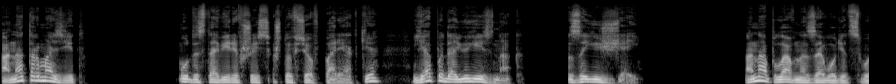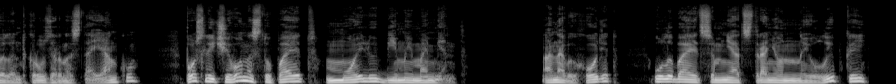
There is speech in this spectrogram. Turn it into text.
Она тормозит. Удостоверившись, что все в порядке, я подаю ей знак «Заезжай». Она плавно заводит свой ленд-крузер на стоянку, после чего наступает мой любимый момент. Она выходит, улыбается мне отстраненной улыбкой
